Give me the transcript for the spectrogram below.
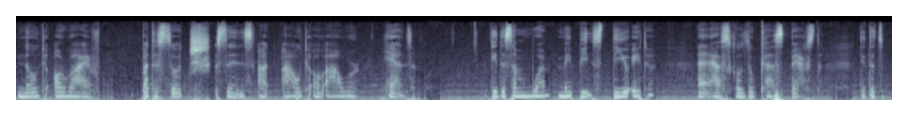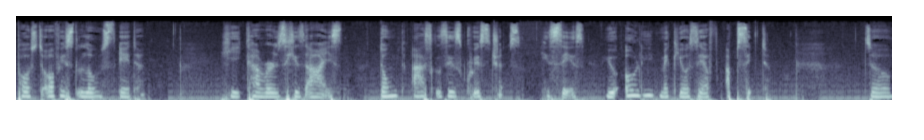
not arrive, but such things are out of our hands. Did someone maybe steal it? I asked Lucas Best. Did the post office lose it? He covers his eyes. Don't ask these questions he says, you only make yourself upset. The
